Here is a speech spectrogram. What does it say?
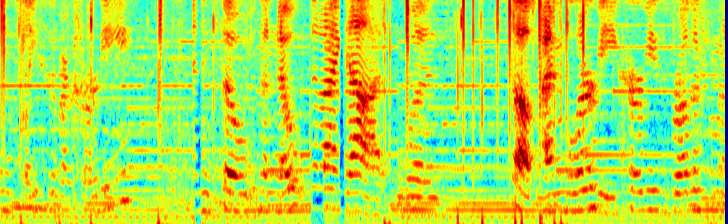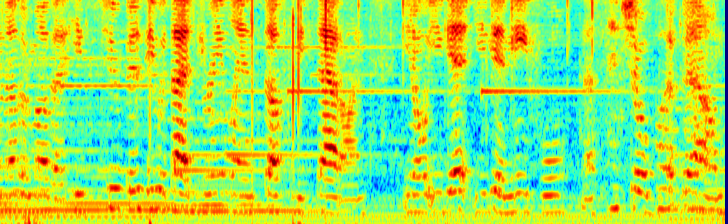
in place of a Kirby. And so the note that I got was, Sup, I'm Blurby, Kirby's brother from another mother. He's too busy with that dreamland stuff to be sat on. You know what you get? You get me, fool. Now sit your butt down.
